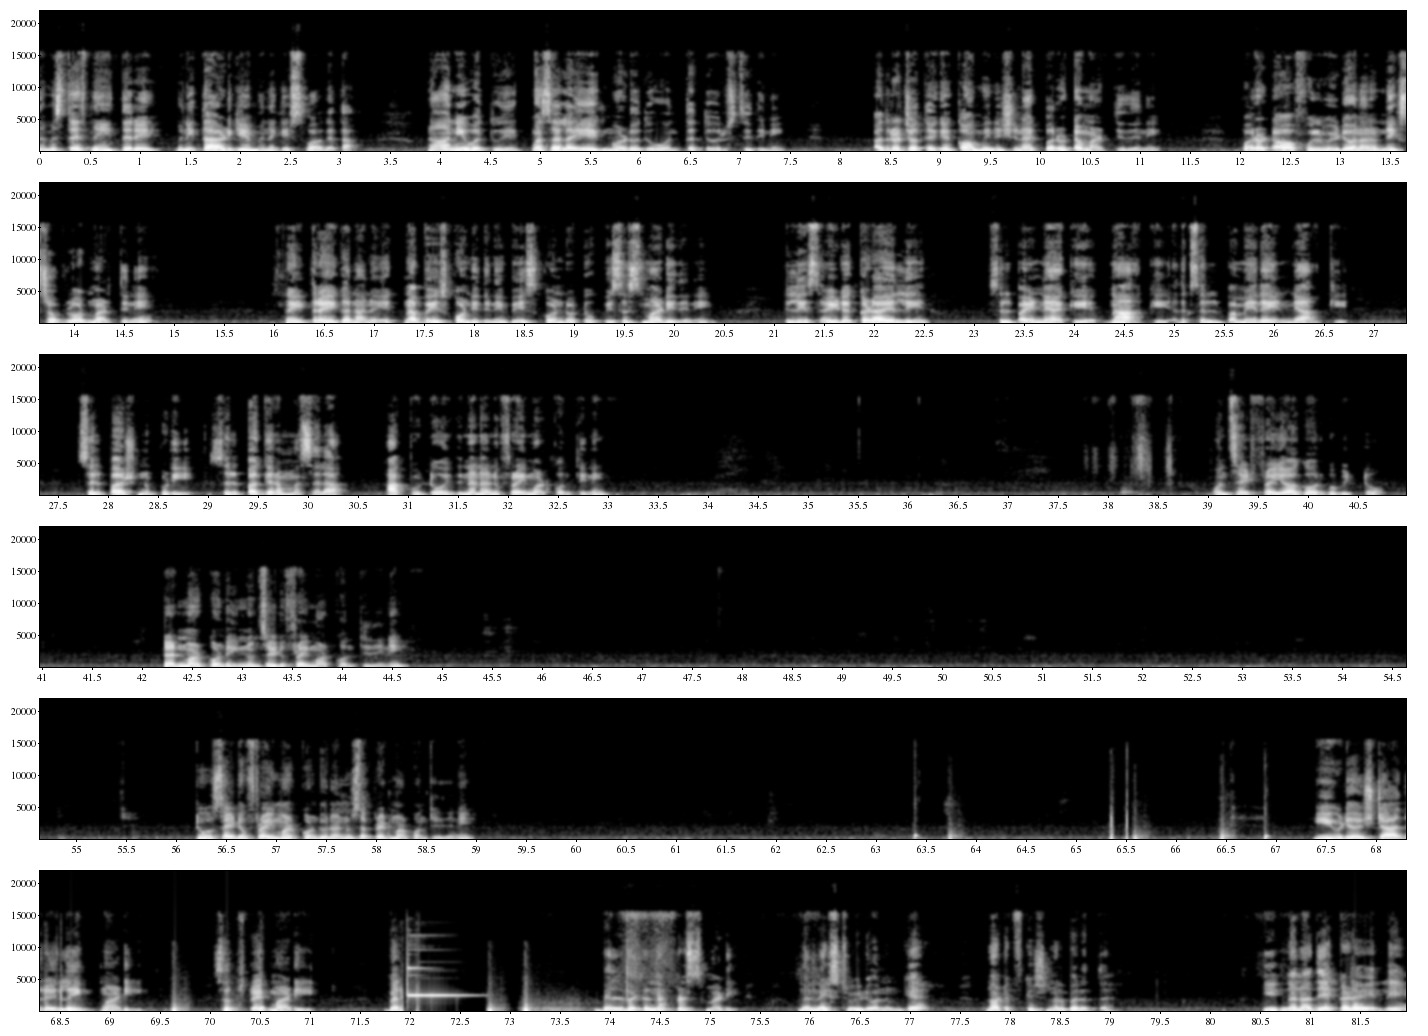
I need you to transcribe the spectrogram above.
ನಮಸ್ತೆ ಸ್ನೇಹಿತರೆ, ವನಿತಾ ಅಡುಗೆ ಮನೆಗೆ ಸ್ವಾಗತ. ನಾನಿವತ್ತು ಎಗ್ ಮಸಾಲ ಹೇಗೆ ಮಾಡೋದು ಅಂತ ತೋರಿಸ್ತಿದ್ದೀನಿ. ಅದರ ಜೊತೆಗೆ ಕಾಂಬಿನೇಷನ್ ಆಗಿ ಪರೋಟ ಮಾಡ್ತಿದ್ದೀನಿ. ಪರೋಟ ಫುಲ್ ವಿಡಿಯೋ ನಾನು ನೆಕ್ಸ್ಟ್ ಅಪ್ಲೋಡ್ ಮಾಡ್ತೀನಿ. ಸ್ನೇಹಿತರೆ, ಈಗ ನಾನು ಎಗ್ನ ಬೇಯಿಸ್ಕೊಂಡಿದ್ದೀನಿ. ಬೇಯಿಸ್ಕೊಂಡು ಟೂ ಪೀಸಸ್ ಮಾಡಿದ್ದೀನಿ. ಇಲ್ಲಿ ಸೈಡ್ ಕಡಾಯಲ್ಲಿ ಸ್ವಲ್ಪ ಎಣ್ಣೆ ಹಾಕಿ ಎಗ್ನ ಹಾಕಿ, ಅದಕ್ಕೆ ಸ್ವಲ್ಪ ಮೇಲೆ ಎಣ್ಣೆ ಹಾಕಿ ಸ್ವಲ್ಪ ಅರ್ಶಿನ ಪುಡಿ, ಸ್ವಲ್ಪ ಗರಂ ಮಸಾಲ ಹಾಕ್ಬಿಟ್ಟು ಇದನ್ನು ನಾನು ಫ್ರೈ ಮಾಡ್ಕೊತೀನಿ. ಒಂದು ಸೈಡ್ ಫ್ರೈ ಆಗೋವರೆಗೂ ಬಿಟ್ಟು ಟರ್ನ್ ಮಾಡಿಕೊಂಡು ಇನ್ನೊಂದು ಸೈಡು ಫ್ರೈ ಮಾಡ್ಕೊತಿದ್ದೀನಿ. ಟೂ ಸೈಡು ಫ್ರೈ ಮಾಡಿಕೊಂಡು ನಾನು ಸಪ್ರೇಟ್ ಮಾಡ್ಕೊತಿದ್ದೀನಿ. ಈ ವಿಡಿಯೋ ಇಷ್ಟ ಆದರೆ ಲೈಕ್ ಮಾಡಿ, ಸಬ್ಸ್ಕ್ರೈಬ್ ಮಾಡಿ, ಬೆಲ್ ಬೆಲ್ ಬಟನ್ನ ಪ್ರೆಸ್ ಮಾಡಿ. ನನ್ನ ನೆಕ್ಸ್ಟ್ ವಿಡಿಯೋ ನಿಮಗೆ ನೋಟಿಫಿಕೇಷನಲ್ಲಿ ಬರುತ್ತೆ. ಈಗ ನಾನು ಅದೇ ಕಡೆಯಲ್ಲಿ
